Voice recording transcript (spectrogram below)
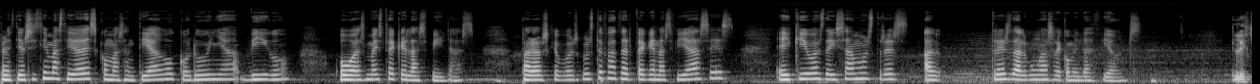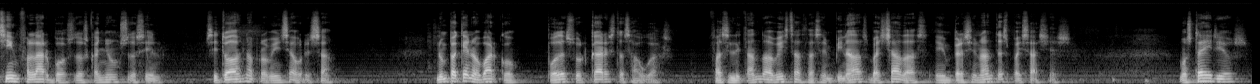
preciosísimas cidades como Santiago, Coruña, Vigo ou as máis pequenas vilas. Para os que vos guste facer pequenas viaxes, aquí vos deixamos tres, a, tres de algunhas recomendacións. Elexín falarvos dos cañóns do Sil, situados na provincia de Ouresá. Nun pequeno barco, podes surcar estas augas facilitando a vista das empinadas baixadas e impresionantes paisaxes. Mosteiros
